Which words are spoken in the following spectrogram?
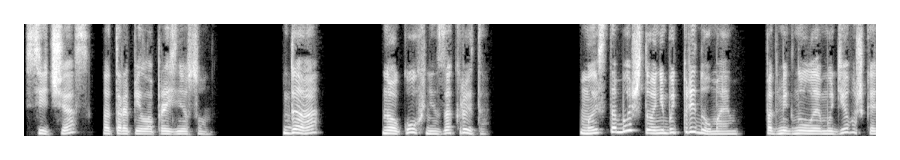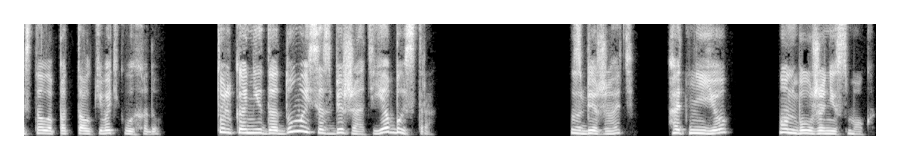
«Сейчас?» – оторопело произнес он. «Да, но кухня закрыта». «Мы с тобой что-нибудь придумаем», Подмигнула ему девушка и стала подталкивать к выходу. «Только не додумайся сбежать, я быстро». Сбежать? От нее? Он бы уже не смог.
